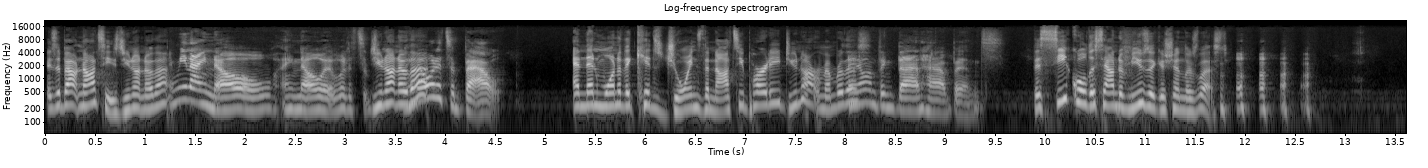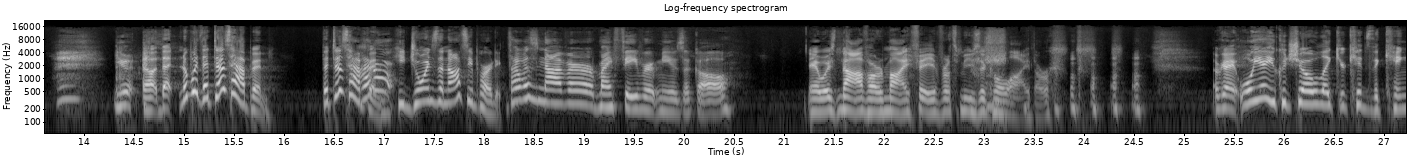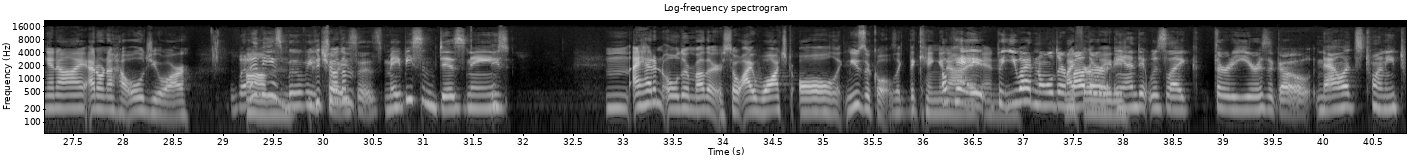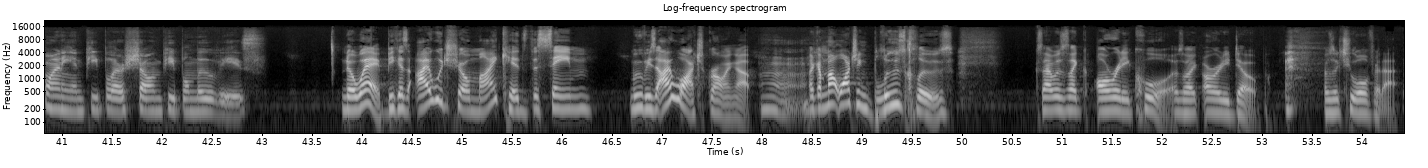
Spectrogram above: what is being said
is about Nazis. Do you not know that? I mean, I know, I know what it's. Do you not know I that? know what it's about. And then one of the kids joins the Nazi party. Do you not remember this? I don't think that happens. The sequel to Sound of Music is Schindler's List. You Uh, that no, but that does happen. That does happen. He joins the Nazi party. that was never my favorite musical. It was never my favorite musical either. okay, well, yeah, you could show like your kids The King and I. I don't know how old you are. What are these Um, movie you could show them- choices? Maybe some Disney. These- Mm, I had an older mother, so I watched all like musicals, like The King and I. okay, but you had an older My mother, and it was like 30 years ago. Now it's 2020, and people are showing people movies. No way because I would show my kids the same movies I watched growing up. Hmm. Like I'm not watching Blues Clues because I was like already cool. I was like already dope. I was like too old for that.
